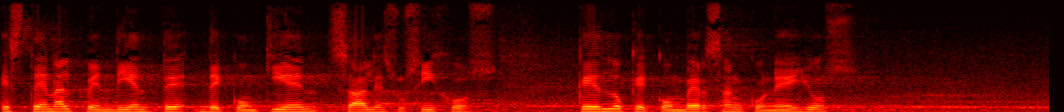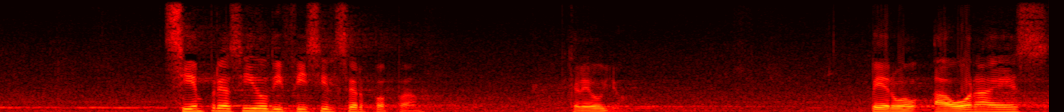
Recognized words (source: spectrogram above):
Estén al pendiente de con quién salen sus hijos, qué es lo que conversan con ellos. Siempre ha sido difícil ser papá, creo yo. Pero ahora es,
